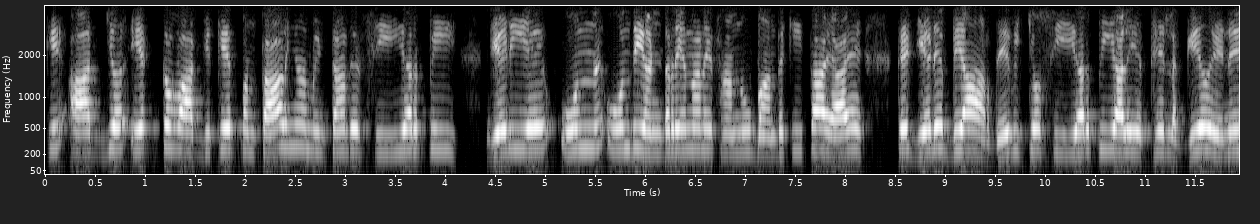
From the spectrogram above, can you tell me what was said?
ਕਿ ਅੱਜ 1 ਵੱਜ ਕੇ 45 ਮਿੰਟਾਂ ਦੇ ਸੀਆਰਪੀ ਜਿਹੜੀ ਇਹ ਉਹਨ ਉਹਦੇ ਅੰਡਰ ਇਹਨਾਂ ਨੇ ਸਾਨੂੰ ਬੰਦ ਕੀਤਾ ਆ ਏ ਤੇ ਜਿਹੜੇ ਬਿਹਾਰ ਦੇ ਵਿੱਚੋਂ ਸੀਆਰਪੀ ਵਾਲੇ ਇੱਥੇ ਲੱਗੇ ਹੋਏ ਨੇ,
